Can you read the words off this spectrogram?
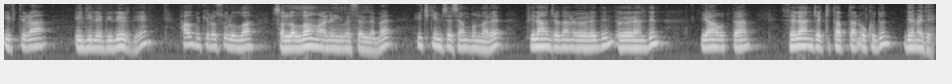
iftira edilebilirdi. Halbuki Resulullah sallallahu aleyhi ve selleme hiç kimse sen bunları filancadan öğrendin, öğrendin yahut da filanca kitaptan okudun demedi,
